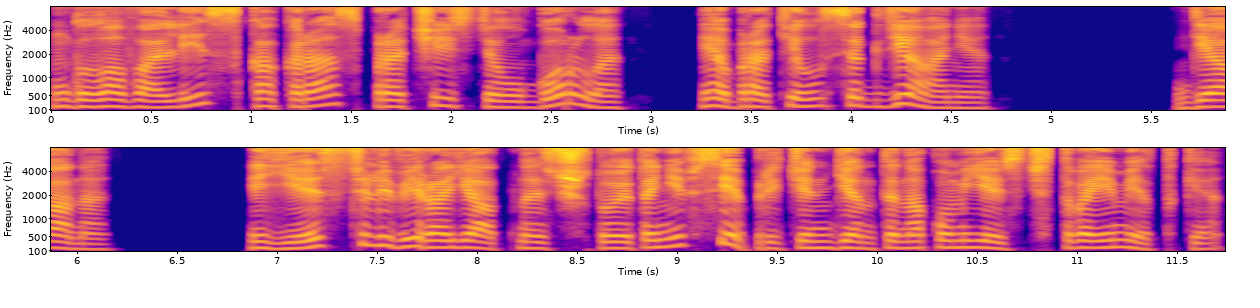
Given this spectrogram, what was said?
Глава Лис как раз прочистил горло и обратился к Диане. «Диана, есть ли вероятность, что это не все претенденты, на ком есть твои метки?»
